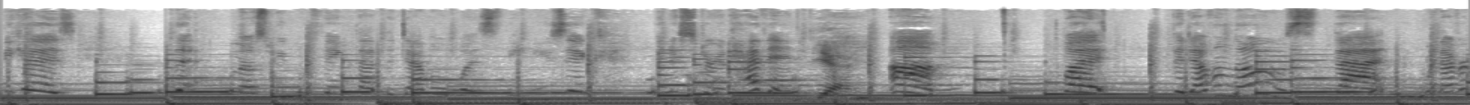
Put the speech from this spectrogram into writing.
because the, most people think that the devil was the music minister in heaven Yeah, um, but the devil knows that whenever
